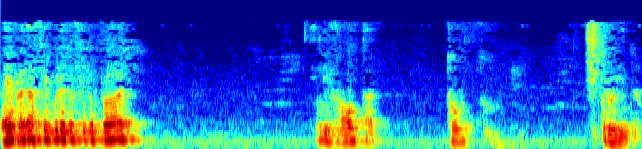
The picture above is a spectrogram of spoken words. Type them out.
Lembra da figura do filho pródigo? Ele volta todo destruído.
